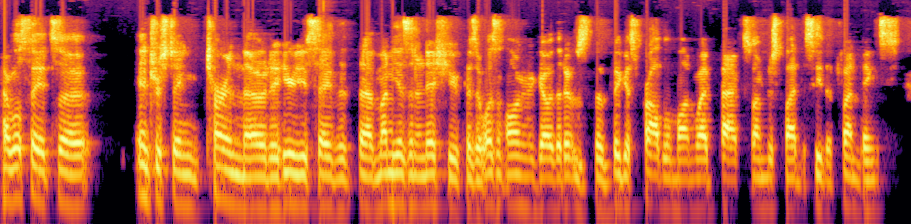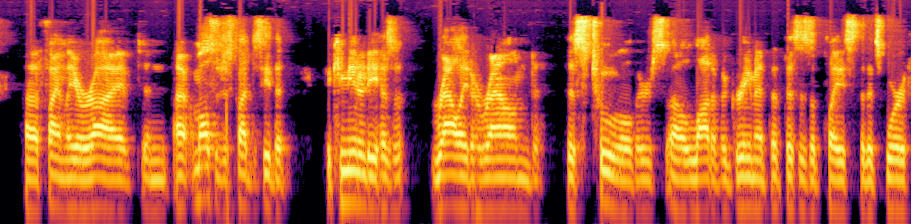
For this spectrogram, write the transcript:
I will say it's a interesting turn, though, to hear you say that uh, money isn't an issue because it wasn't long ago that it was the biggest problem on Webpack. So I'm just glad to see that funding's uh, finally arrived, and I'm also just glad to see that the community has rallied around this tool. There's a lot of agreement that this is a place that it's worth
